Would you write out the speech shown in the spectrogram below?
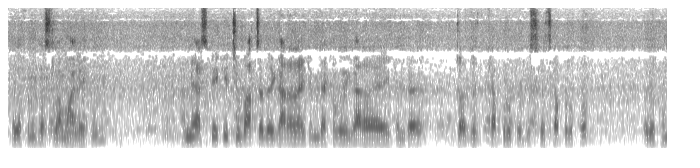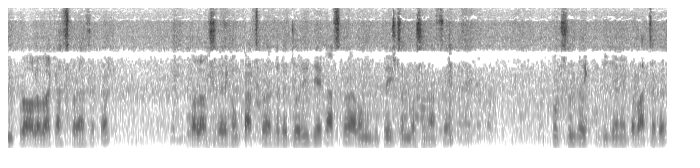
হ্যালো ফ্রেন্ডস আসসালামু আলাইকুম। আমি আজকে কিছু বাচ্চাদের গাড়ার আইটেম দেখাবো। এই গাড়ার আইটেমটা জর্জের কাপড় উপর, বিস্কুট কাপড় উপর। এরকম পুরো অলবা কাজ করা আছে এটা। গলা অংশটা এরকম কাজ করা আছে। জরি দিয়ে কাজ করা এবং দুটো স্টোন বসানো আছে। খুব সুন্দর একটি ডিজাইন এটা বাচ্চাদের।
